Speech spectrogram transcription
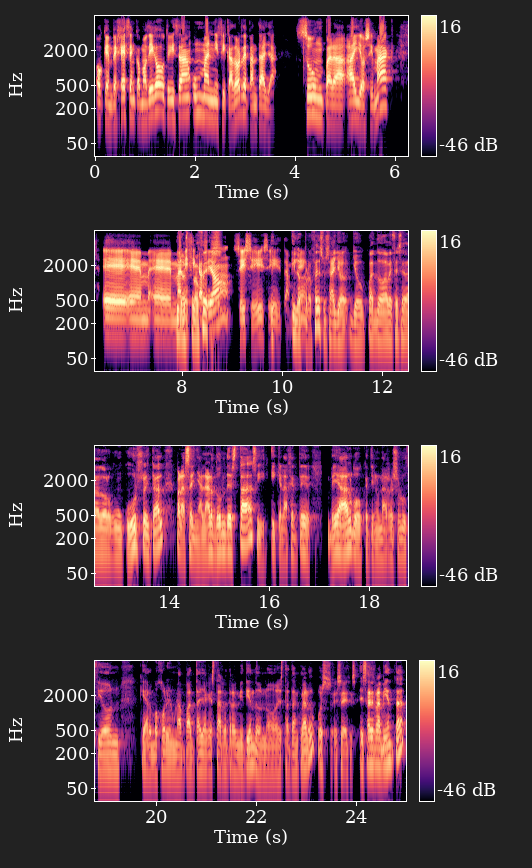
o que envejecen, como digo, utilizan un magnificador de pantalla. Zoom para iOS y Mac eh, magnificación. Sí, sí, sí, y, los profes, o sea, yo, yo cuando a veces he dado algún curso y tal, para señalar dónde estás y, que la gente vea algo que tiene una resolución que a lo mejor en una pantalla que está retransmitiendo no está tan claro, pues esa herramienta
